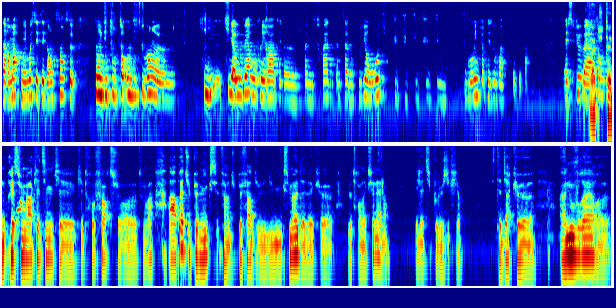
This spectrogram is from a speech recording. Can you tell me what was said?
ta remarque, mais moi, c'était dans le sens. On dit tout le temps, on dit souvent qui, a ouvert ouvrira. C'est une fameuse phrase comme ça. Donc, tu dis en gros, tu, tu, tu, tu bourrines sur tes ouvreurs, quelque part. Est-ce que bah, tu as une pression marketing qui est, qui est, trop forte sur euh, ton ouvrage. après, tu peux mix, enfin, tu peux faire du, du mix mode avec euh, le transactionnel hein, et la typologie client. C'est-à-dire que euh, un ouvreur,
